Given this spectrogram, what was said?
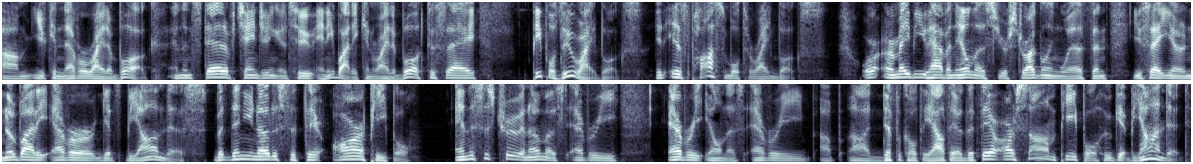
um, you can never write a book. And instead of changing it to anybody can write a book, to say, people do write books. It is possible to write books. Or, or maybe you have an illness you're struggling with and you say, you know, nobody ever gets beyond this. But then you notice that there are people, and this is true in almost every every illness, every uh, uh, difficulty out there, that there are some people who get beyond it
